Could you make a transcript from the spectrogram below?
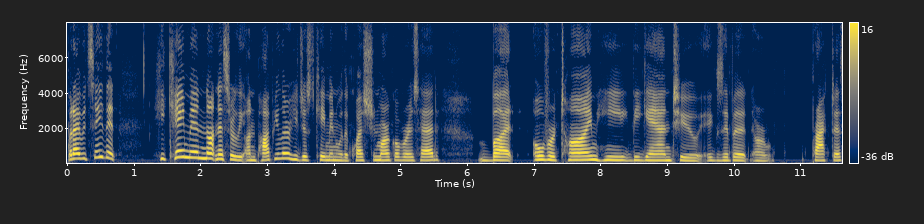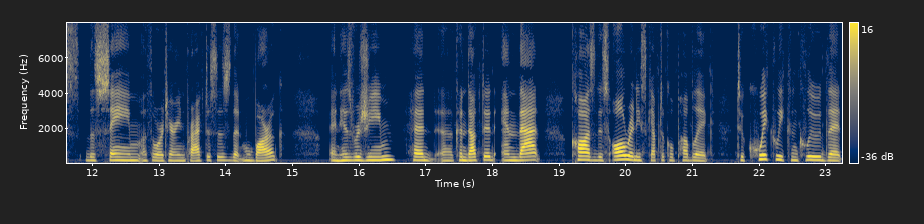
But I would say that he came in not necessarily unpopular, he just came in with a question mark over his head. But over time, he began to exhibit or practice the same authoritarian practices that Mubarak and his regime had uh, conducted, and that caused this already skeptical public to quickly conclude that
